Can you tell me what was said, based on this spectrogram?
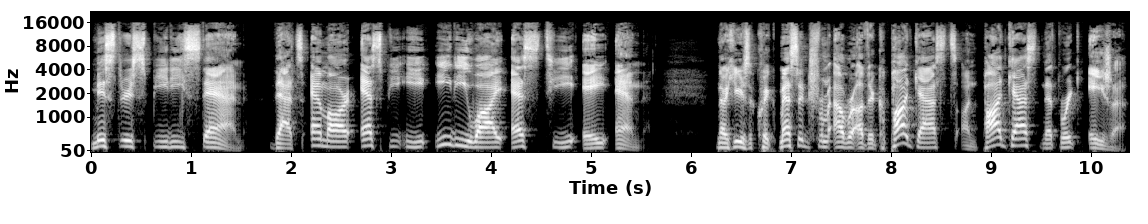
Mr. Speedy Stan. That's M R S P E E D Y S T A N. Now, here's a quick message from our other podcasts on Podcast Network Asia.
